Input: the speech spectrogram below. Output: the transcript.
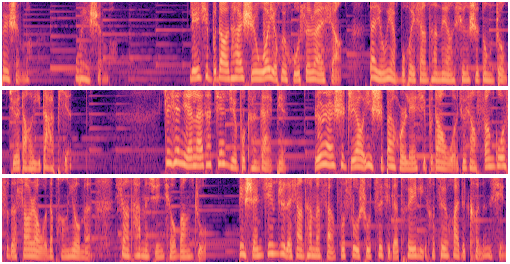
为什么？为什么？”联系不到他时，我也会胡思乱想，但永远不会像他那样兴师动众，掘倒一大片。这些年来，他坚决不肯改变，仍然是只要一时半会儿联系不到我，就像翻锅似的骚扰我的朋友们，向他们寻求帮助，并神经质的向他们反复诉说自己的推理和最坏的可能性。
